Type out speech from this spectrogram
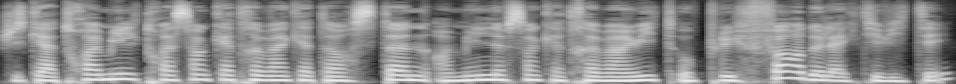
jusqu'à 3394 tonnes en 1988 au plus fort de l'activité,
